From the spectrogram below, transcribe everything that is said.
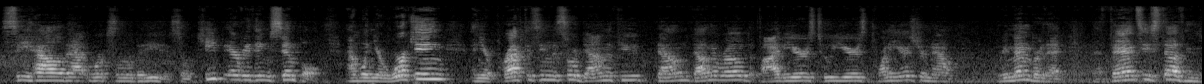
See how that works a little bit easier. So keep everything simple. And when you're working and you're practicing the sword down the few, down down the road, the five years, two years, 20 years from now, remember that the fancy stuff is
